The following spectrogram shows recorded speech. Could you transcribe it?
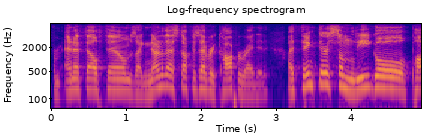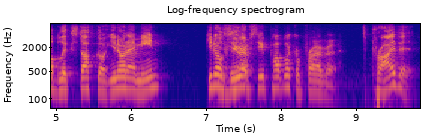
from NFL films. Like none of that stuff is ever copyrighted. I think there's some legal public stuff going. You know what I mean? You know, Is the UFC public or private? it's private,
